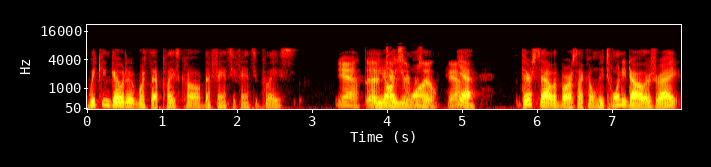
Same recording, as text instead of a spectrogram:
We can go to what's that place called? That fancy, fancy place. Yeah, the Eat all Texas you want. Yeah. Yeah. Their salad bar is like only twenty dollars, right?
